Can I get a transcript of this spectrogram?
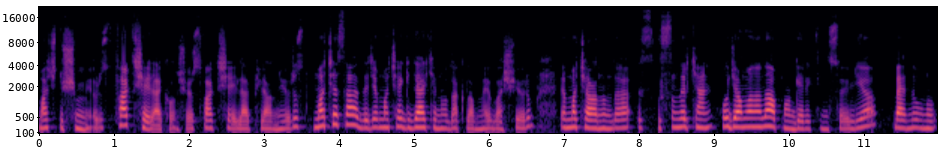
Maç düşünmüyoruz. Farklı şeyler konuşuyoruz. Farklı şeyler planlıyoruz. Maça sadece maça giderken odaklanmaya başlıyorum. Ve maç anında ıs- ısınırken hocam bana ne yapmam gerektiğini söylüyor. Ben de onu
